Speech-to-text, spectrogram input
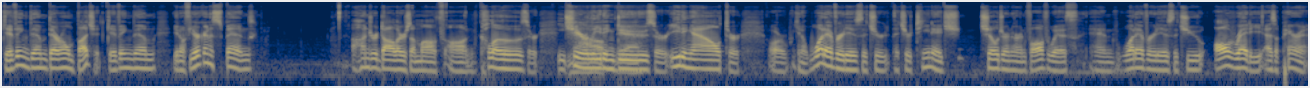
giving them their own budget, giving them, you know, if you're going to spend $100 a month on clothes or Eating cheerleading out, yeah. dues or eating out or or you know whatever it is that your that your teenage children are involved with and whatever it is that you already as a parent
